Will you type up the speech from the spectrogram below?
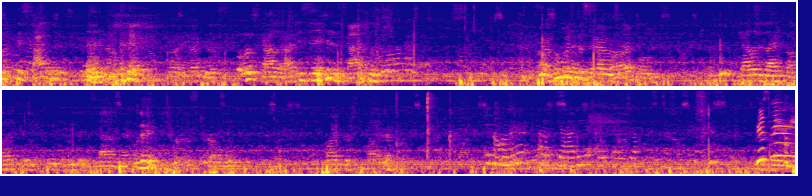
Look at silence. Look at Skylar. I just said Skylar. Who is this guy iPhone? Skylar's iPhone. In honor of Daddy, I end up Chris Mary!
